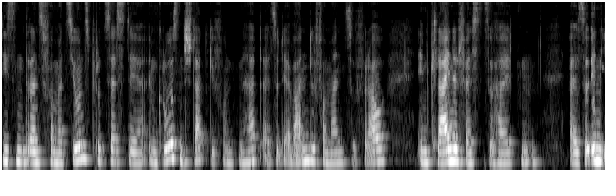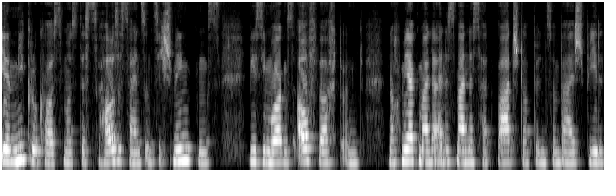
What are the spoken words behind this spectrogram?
diesen Transformationsprozess, der im Großen stattgefunden hat, also der Wandel von Mann zu Frau, im Kleinen festzuhalten, also in ihrem Mikrokosmos des Zuhause-Seins und sich Schminkens, wie sie morgens aufwacht und noch Merkmale eines Mannes hat, Bartstoppeln zum Beispiel,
